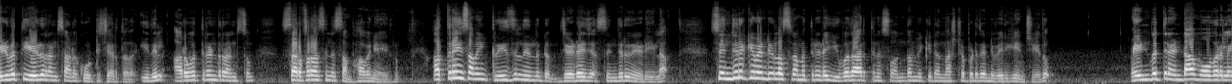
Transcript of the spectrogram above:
എഴുപത്തിയേഴ് റൺസാണ് കൂട്ടിച്ചേർത്തത്. ഇതിൽ അറുപത്തിരണ്ട് റൺസും സർഫറാസിന്റെ സംഭാവനയായിരുന്നു. അത്രയും സമയം ക്രീസിൽ നിന്നിട്ടും ജഡേജ സെഞ്ചുറി നേടിയില്ല. സെഞ്ചുറിക്ക് വേണ്ടിയുള്ള ശ്രമത്തിനിടെ യുവതാരത്തിന് സ്വന്തം വിക്കറ്റ് നഷ്ടപ്പെടുത്തേണ്ടി വരികയും ചെയ്തു. എൺപത്തിരണ്ടാം ഓവറിലെ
